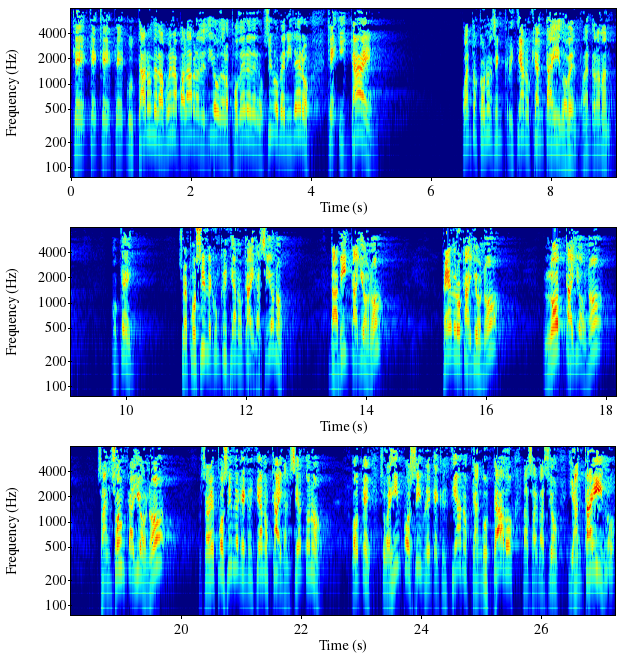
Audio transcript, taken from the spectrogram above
que, que, gustaron de la buena palabra de Dios, de los poderes de los siglos venideros, que y caen. ¿Cuántos conocen cristianos que han caído? A ver, levanta la mano. ¿Ok? Eso es posible que un cristiano caiga, ¿sí o no? David cayó, ¿no? Pedro cayó, ¿no? Lot cayó, ¿no? Sansón cayó, ¿no? O sea, es posible que cristianos caigan, ¿cierto o no? Ok, eso es imposible que cristianos que han gustado la salvación y han caído,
